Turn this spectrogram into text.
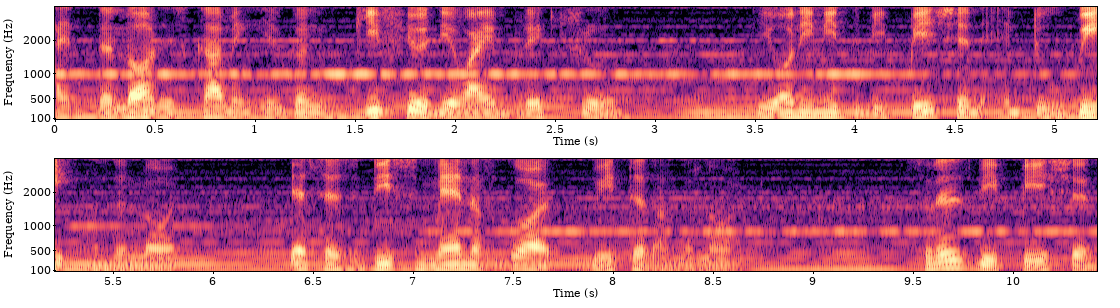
And the Lord is coming. He's going to give you a divine breakthrough. You only need to be patient and to wait on the Lord. Just as this man of God waited on the Lord. So let us be patient.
